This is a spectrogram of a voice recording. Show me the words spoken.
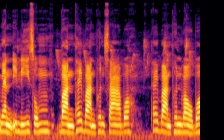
แม่นอิลีสมบ้านไทยบ้านเพิ่นซาบ่ไทยบ้านเพิ่นเว้าบ่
